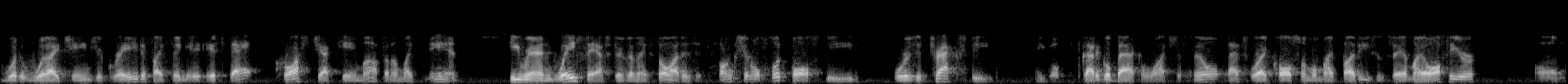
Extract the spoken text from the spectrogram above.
would would I change a grade if I think if that cross check came up, and I'm like, man he ran way faster than I thought. Is it functional football speed or is it track speed? You go, got to go back and watch the film. That's where I call some of my buddies and say, "Am I off here?" Um,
